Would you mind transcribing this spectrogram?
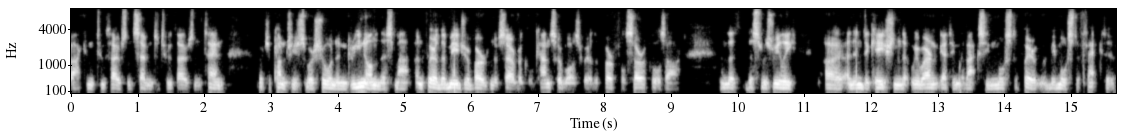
back in 2007 to 2010, which the countries were shown in green on this map, and where the major burden of cervical cancer was, where the purple circles are. And that this was really uh, an indication that we weren't getting the vaccine most where it would be most effective.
